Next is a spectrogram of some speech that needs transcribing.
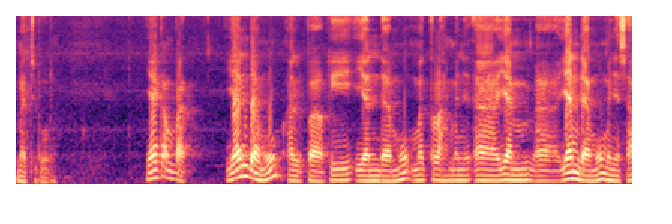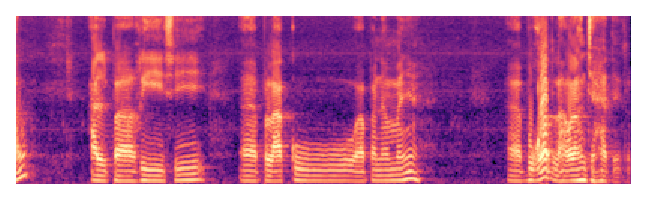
majrur. Yang keempat yandamu al baqi yandamu telah men, uh, yam, uh, yandamu menyesal al si uh, pelaku apa namanya uh, bugot lah orang jahat itu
